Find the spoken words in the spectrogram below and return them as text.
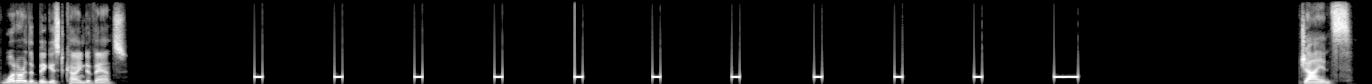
What are the biggest kind of ants? Giants.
